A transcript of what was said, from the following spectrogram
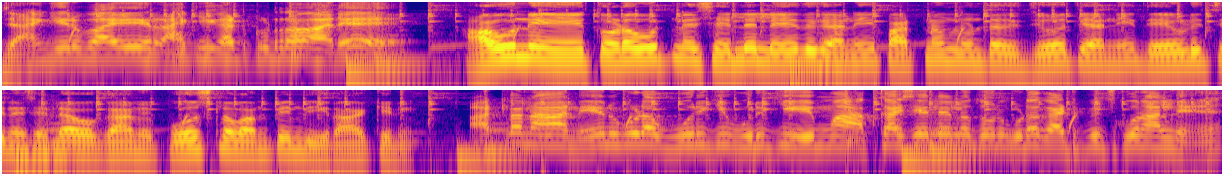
జాంగీర్ బాయి రాఖీ కట్టుకుంటున్నావా అరే? అవునే తొడబుట్టిన చెల్లె లేదు కానీ పట్నంలో ఉంటుంది జ్యోతి అని దేవుడిచ్చిన చెల్లె ఒక ఆమె పోస్ట్లో పంపింది ఈ రాఖీని. అట్లనా? నేను కూడా ఊరికి ఊరికి మా అక్క చెల్లెలతో కూడా కట్టిపించుకోనాలనే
